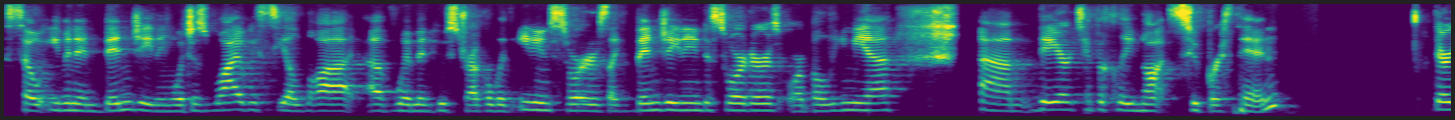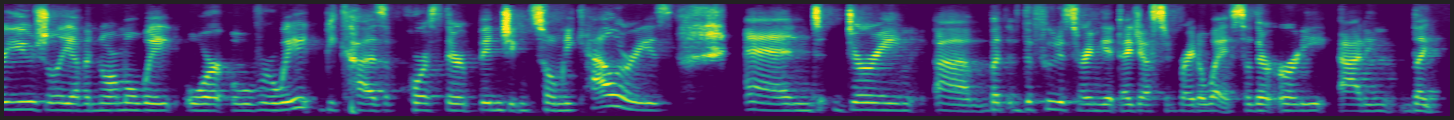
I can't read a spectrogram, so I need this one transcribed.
So even in binge eating, which is why we see a lot of women who struggle with eating disorders like binge eating disorders or bulimia, um, they are typically not super thin they're usually of a normal weight or overweight because, of course, they're binging so many calories. And during, um, but the food is starting to get digested right away. So they're already adding, like,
